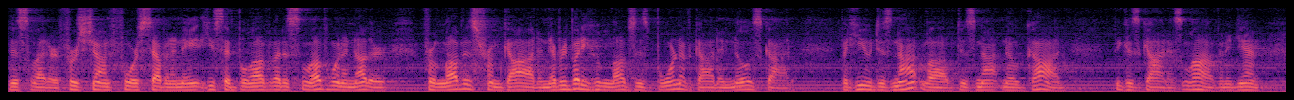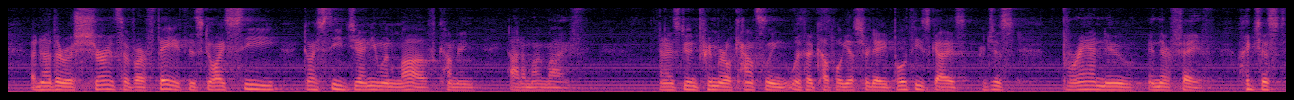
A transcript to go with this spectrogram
this letter. 1 John 4, 7, and 8, he said, Beloved, let us love one another, for love is from God, and everybody who loves is born of God and knows God. But he who does not love does not know God, because God is love. And again, another assurance of our faith is do I see, do I see genuine love coming out of my life? And I was doing premarital counseling with a couple yesterday. Both these guys are just brand new in their faith. Like just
